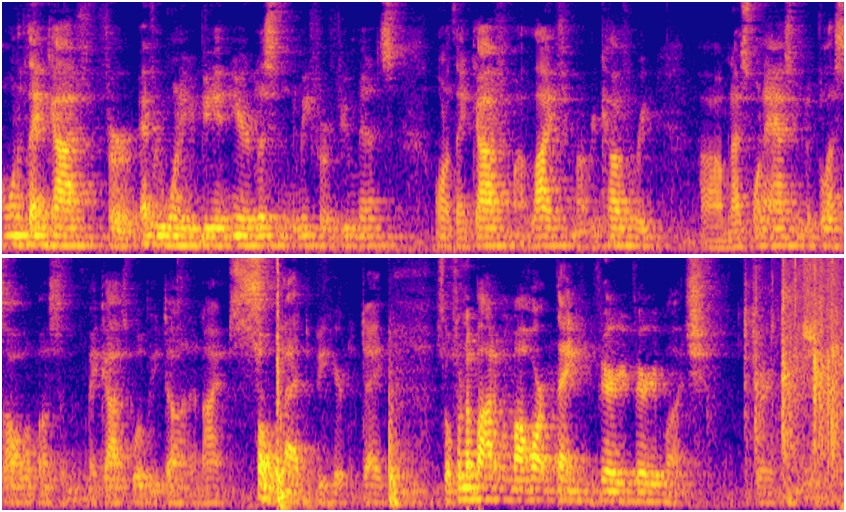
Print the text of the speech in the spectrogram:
I want to thank God for every one of you being here, listening to me for a few minutes. I want to thank God for my life and my recovery. Um, I just want to ask Him to bless all of us and may God's will be done. And I am so glad to be here today. So, from the bottom of my heart, thank you very, very much. Very much.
